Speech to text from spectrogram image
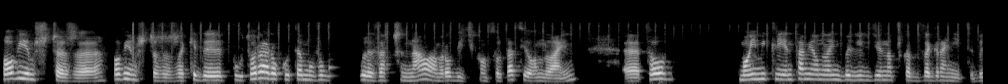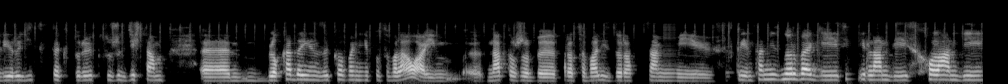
powiem szczerze, powiem szczerze, że kiedy półtora roku temu w ogóle zaczynałam robić konsultacje online, e, to moimi klientami online byli ludzie na przykład z zagranicy, byli rodzice, który, którzy gdzieś tam e, blokada językowa nie pozwalała im e, na to, żeby pracowali z doradcami, z klientami z Norwegii, z Irlandii, z Holandii,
